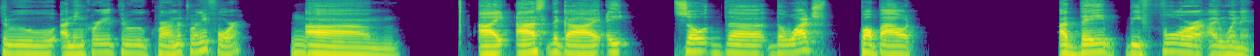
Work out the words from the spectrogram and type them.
through an inquiry through Chrono 24. Hmm. Um, I asked the guy, I- so the the watch pop out a day before I went in,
